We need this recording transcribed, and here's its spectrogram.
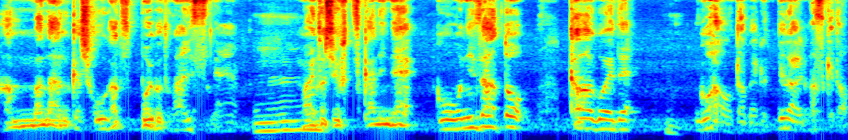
あんまなんか正月っぽいことないっすね。うん毎年2日にね、こう、鬼沢と川越でご飯を食べるっていうのはありますけど、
